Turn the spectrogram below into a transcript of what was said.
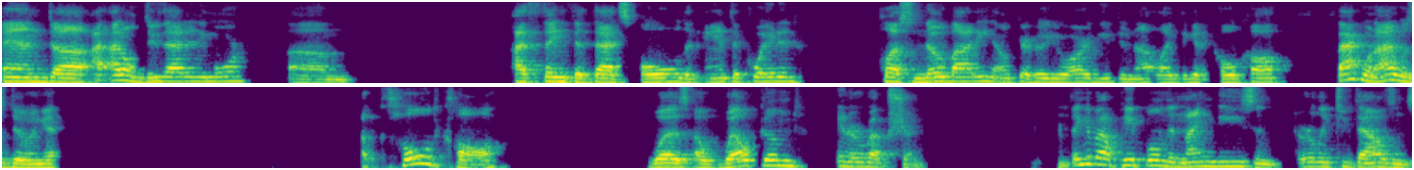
And uh, I, I, don't do that anymore. Um, I think that that's old and antiquated. Plus, nobody, I don't care who you are, you do not like to get a cold call. Back when I was doing it, a cold call was a welcomed interruption. Hmm. Think about people in the 90s and early 2000s.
